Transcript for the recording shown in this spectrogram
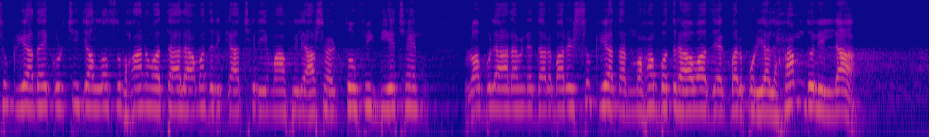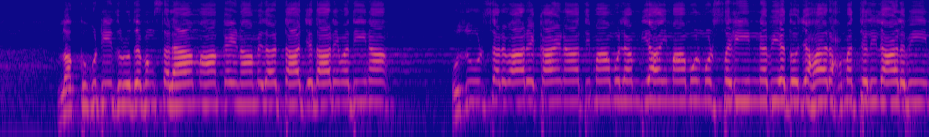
শুক্রিয়া আদায় করছি যে আল্লাহ সুবহান ওয়া তাআলা আমাদেরকে আজকের এই মাহফিলে আসার তৌফিক দিয়েছেন। রব্বুল আলমিনের দরবারে শুক্রিয়া, তার মহাব্বতের আওয়াজে একবার পড়ি, আলহামদুলিল্লাহ। লক্ষ কোটি দুরুদ এবং সালাম আকাই নামেদার তাজদার মদিনা। হুজুর সরওয়ারে কায়নাত ইমামুল আম্বিয়া, ইমামুল মুরসালিন, নবী দো জাহান রহমাতুল আলামিন,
